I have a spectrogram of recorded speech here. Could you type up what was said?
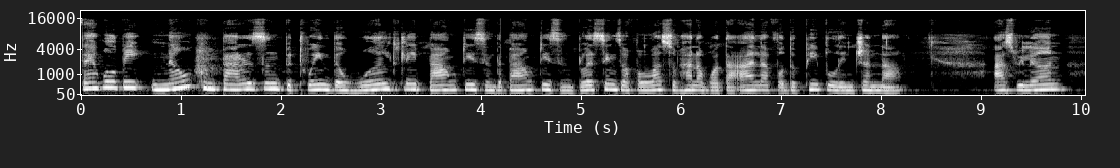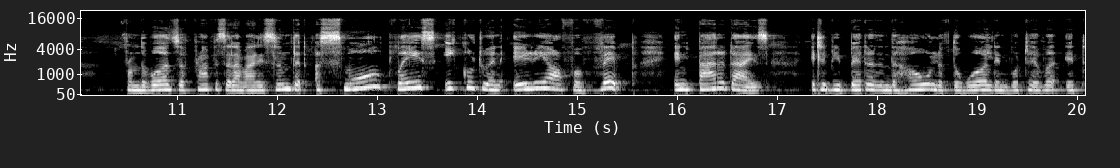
there will be no comparison between the worldly bounties and the bounties and blessings of Allah subhanahu wa ta'ala for the people in Jannah. As we learn from the words of Prophet ﷺ that a small place equal to an area of a whip in paradise, it'll be better than the whole of the world and whatever it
